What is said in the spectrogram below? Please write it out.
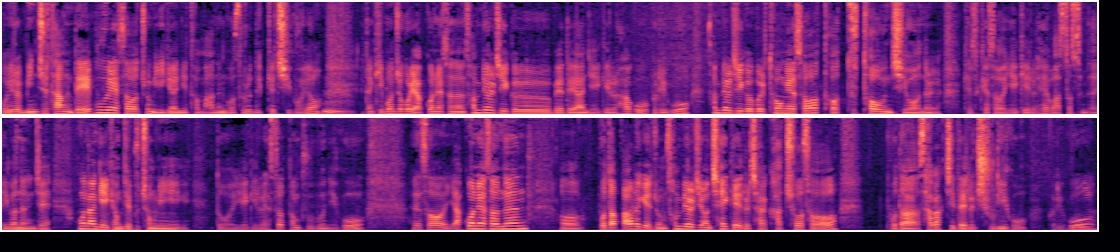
오히려 민주당 내부에서 좀 이견이 더 많은 것으로 느껴지고요. 음. 일단 기본적으로 야권에서는 선별 지급에 대한 얘기를 하고 그리고 선별 지급을 통해서 더 두터운 지원을 계속해서 얘기를 해 왔었습니다. 이거는 이제 홍남기 경제부총리도 얘기를 했었던 부분이고 그래서 야권에서는 어 보다 빠르게 좀 선별 지원 체계를 잘 갖춰서 보다 사각지대를 줄이고 그리고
